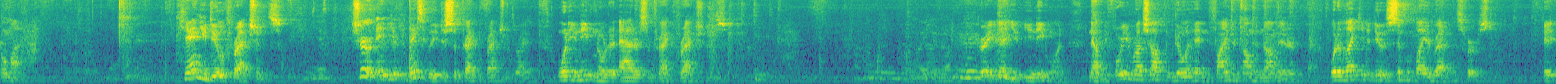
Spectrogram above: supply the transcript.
Oh my. Can you deal with fractions? Yep. Sure, you, basically you just subtract the fractions, right? What do you need in order to add or subtract fractions? Great, yeah, you, you need one. Now, before you rush off and go ahead and find your common denominator, what I'd like you to do is simplify your radicals first. Okay,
